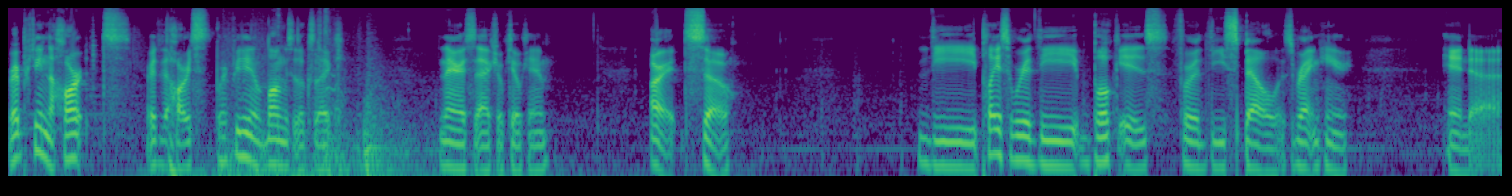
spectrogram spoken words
Right between the hearts. Right the hearts. Right between the lungs, it looks like. And there's the actual kill cam. Alright, so. The place where the book is for the spell is right in here. And, uh,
